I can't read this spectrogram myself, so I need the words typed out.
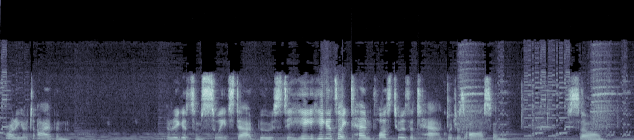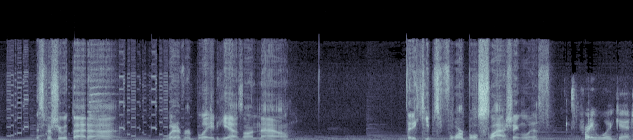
We're gonna give it to Ivan. I'm gonna get some sweet stat boost. He, he gets like 10 plus to his attack, which is awesome. So, Especially with that, uh, whatever blade he has on now. That he keeps Vorpal slashing with. It's pretty wicked.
